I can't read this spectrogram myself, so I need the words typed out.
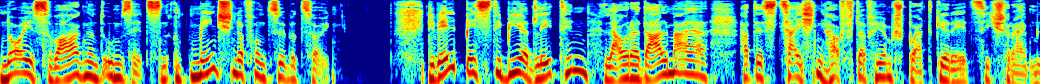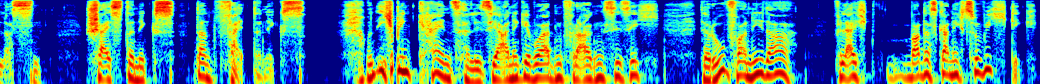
Neues wagen und umsetzen und Menschen davon zu überzeugen. Die weltbeste Biathletin Laura Dahlmeier hat es zeichenhaft auf ihrem Sportgerät sich schreiben lassen. Scheißt er nix, dann feit er nix. Und ich bin kein Salesianer geworden, fragen Sie sich. Der Ruf war nie da. Vielleicht war das gar nicht so wichtig.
